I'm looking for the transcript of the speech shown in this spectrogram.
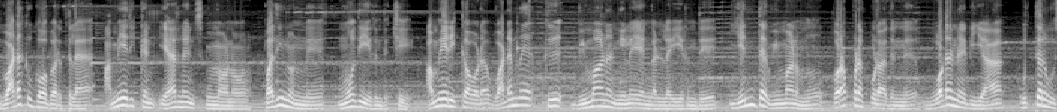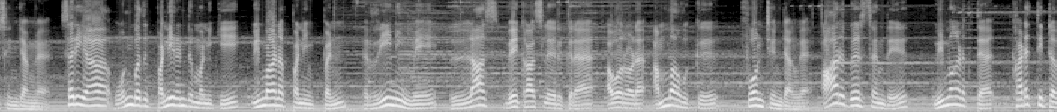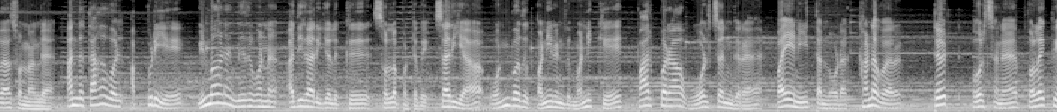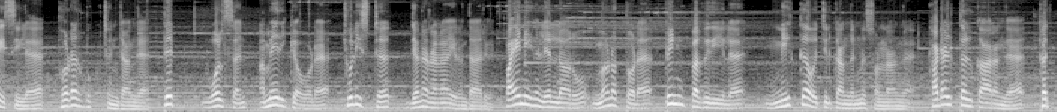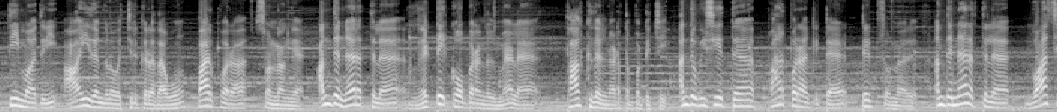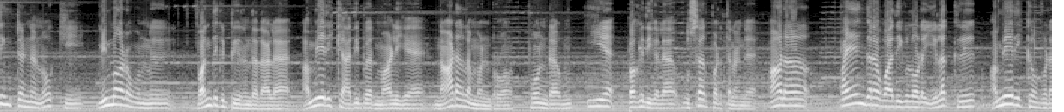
வடக்கு கோபுரத்துல அமெரிக்கன் ஏர்லைன்ஸ் விமானம் பதினொன்று மோதி இருந்துச்சு. அமெரிக்காவோட வடமேற்கு விமான நிலையங்கள்ல இருந்து எந்த விமானமும் புறப்படக்கூடாதுன்னு உடனடியா உத்தரவு செஞ்சாங்க. சரியா ஒன்பது பன்னிரெண்டு மணிக்கு விமான பணிப்பெண் ரீனிங் மே லாஸ் வேகாஸ்ல இருக்கிற அவரோட அம்மாவுக்கு ஃபோன் செஞ்சாங்க. ஆறு பேர் சேர்ந்து விமானத்தை கடத்திட்டதா சொன்னாங்க. அந்த தகவல் அப்படியே விமான நிறுவன அதிகாரிகளுக்கு சொல்லப்பட்டது. சரியா ஒன்பது பன்னிரெண்டு மணிக்கு பார்ப்பரா ஓல்சன்கிற பயணி தன்னோட கணவர் டெட் ஓல்சனை தொலைபேசியில தொடர்பு செஞ்சாங்க. டெட் ஓல்சன் அமெரிக்காவோட சுலிஸ்டர் ஜெனரலா இருந்தாரு. பயணிகள் எல்லாரும் விமானத்தோட பின் பகுதியில நிற்க வச்சிருக்காங்கன்னு சொன்னாங்க. கடல்தல்காரங்க கத்தி மாதிரி ஆயுதங்களை வச்சிருக்கிறதாவும் பார்ப்பரா சொன்னாங்க. அந்த நேரத்துல ரெட்டை கோபுரங்கள் மேல தாக்குதல் நடத்தப்பட்டுச்சு. அந்த விஷயத்த பார்ப்பரா கிட்ட டெட் சொன்னாரு. அந்த நேரத்துல வாஷிங்டனை நோக்கி விமானம் ஒண்ணு வந்துகிட்டு இருந்ததால அமெரிக்க அதிபர் மாளிகை நாடாளுமன்றம் போன்ற முக்கிய பகுதிகளை உஷார்படுத்தினாங்க. ஆனா பயங்கரவாதிகளோட இலக்கு அமெரிக்காவோட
